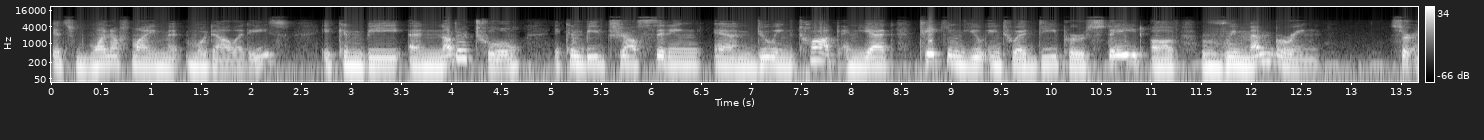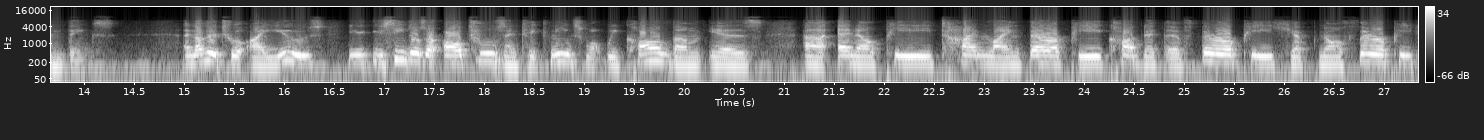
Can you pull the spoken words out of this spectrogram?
It's one of my modalities. It can be another tool. It can be just sitting and doing talk and yet taking you into a deeper state of remembering certain things. Another tool I use, you, you see those are all tools and techniques. What we call them is uh, NLP, timeline therapy, cognitive therapy, hypnotherapy.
